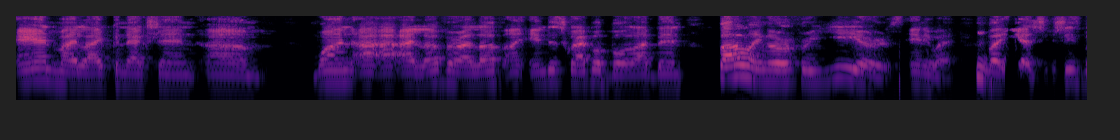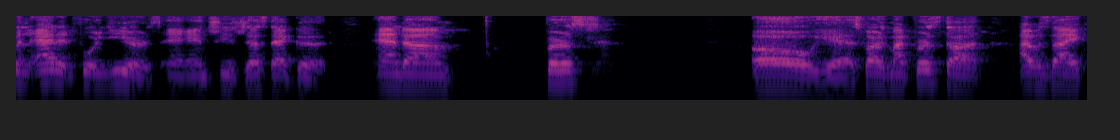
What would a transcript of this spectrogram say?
and my life connection, um one I I, I love her. I love uh, indescribable. I've been following her for years. Anyway, Hmm. but yes, she's been at it for years and, and she's just that good. And um first Oh yeah, as far as my first thought, I was like,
